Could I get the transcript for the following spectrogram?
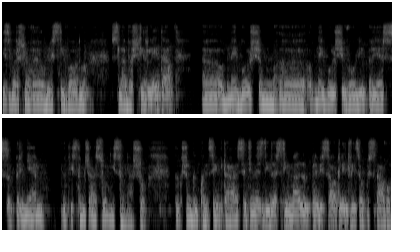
izvršno vejo oblasti vodu slaba štiri leta. Uh, ob, najboljšem, uh, ob najboljši volji pri, jaz, pri njem v tistem času nisem našel kakšnega koncepta. Se ti ne zdi, da si mal previsok letvico postavil?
